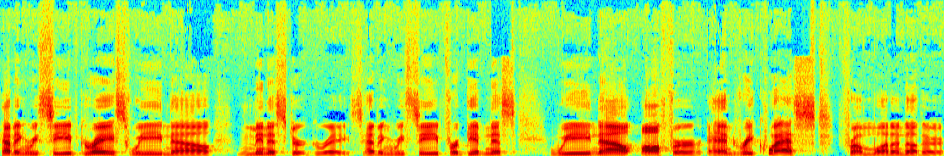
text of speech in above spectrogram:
Having received grace, we now minister grace. Having received forgiveness, we now offer and request from one another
